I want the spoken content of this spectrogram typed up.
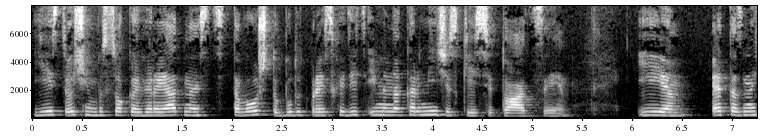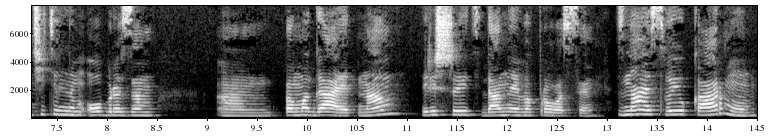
есть очень высокая вероятность того, что будут происходить именно кармические ситуации. И это значительным образом эм, помогает нам решить данные вопросы. Зная свою карму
